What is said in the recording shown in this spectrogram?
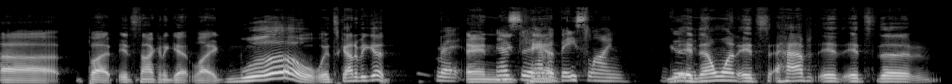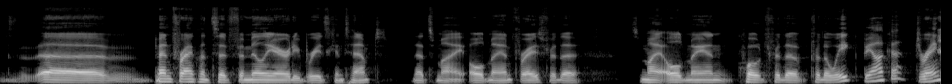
Uh but it's not going to get like whoa, it's got to be good. Right. And it has you to have a baseline. Good. No one. It's have it. It's the uh, Ben Franklin said familiarity breeds contempt. That's my old man phrase for the. It's my old man quote for the for the week. Bianca, drink.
